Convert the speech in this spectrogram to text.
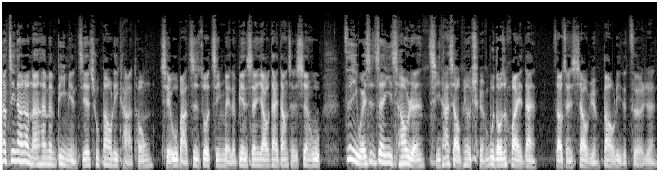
要尽量让男孩们避免接触暴力卡通，且勿把制作精美的变身腰带当成圣物，自以为是正义超人，其他小朋友全部都是坏蛋，造成校园暴力的责任。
